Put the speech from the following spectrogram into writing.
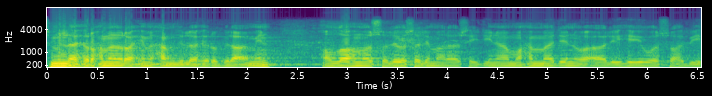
بسم الله الرحمن الرحيم الحمد لله رب العالمين اللهم صل وسلم على سيدنا محمد وآله وصحبه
